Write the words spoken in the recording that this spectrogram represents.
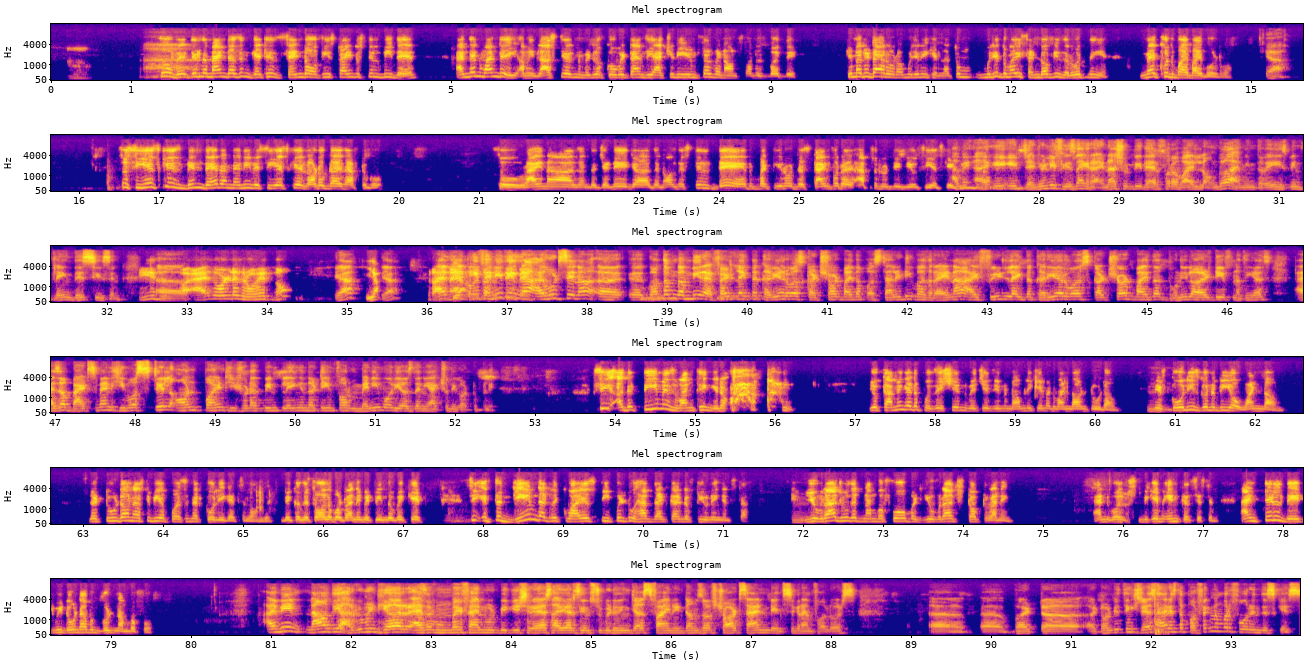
Ah. so till the man doesn't get his send off he's trying to still be there and then one day i mean last year in the middle of covid times he actually himself announced on his birthday कि मैं retire हो रहा हूँ मुझे नहीं खेलना तुम मुझे तुम्हारी सेंड ऑफ़ की ज़रूरत नहीं है मैं खुद बाय बाय बोल रहा हूँ या So CSK has been there, and anyway, CSK, a lot of guys have to go. So Rainas and the Jadejas and all, they're still there, but you know, there's time for an absolutely new CSK. I mean, team to I, it it genuinely feels like Raina should be there for a while longer. I mean, the way he's been playing this season. He's Uh, as old as Rohit, no? Yeah, Yeah. yeah. Raina And and yeah, Rohit if anything, na. I would say na, uh, uh, Gautam Gambhir, I felt like the career was cut short by the personality. But Raina, I feel like the career was cut short by the Dhoni loyalty, if nothing else. As a batsman, he was still on point. He should have been playing in the team for many more years than he actually got to play. See, uh, the team is one thing, you know. You're coming at a position which is, you know, normally came at one down, two down. If Kohli is going to be your one down, the two down has to be a person that Kohli gets along with because it's all about running between the wicket. Hmm. See, it's a game that requires people to have that kind of tuning and stuff. Hmm. Yuvraj was at number four, but Yuvraj stopped running and was hmm. became inconsistent. Until date, we don't have a good number four. I mean, now the argument here as a Mumbai fan would be that Shreyas Iyer seems to be doing just fine in terms of shots and Instagram followers. Uh, uh, but uh, uh, don't you think Shreyas Iyer is the perfect number four in this case?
